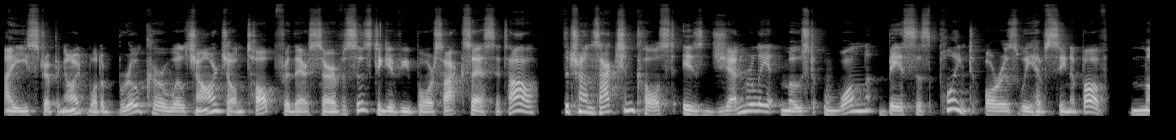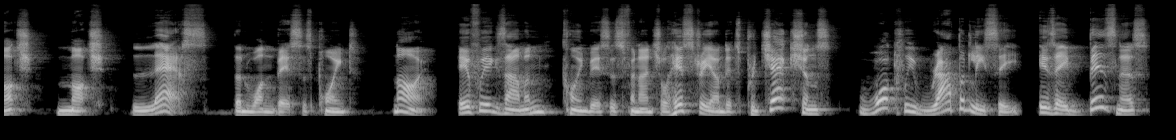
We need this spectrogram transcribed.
i.e., stripping out what a broker will charge on top for their services to give you Bourse access et al., the transaction cost is generally at most one basis point, or as we have seen above, much, much less than one basis point. Now, if we examine Coinbase's financial history and its projections, what we rapidly see is a business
